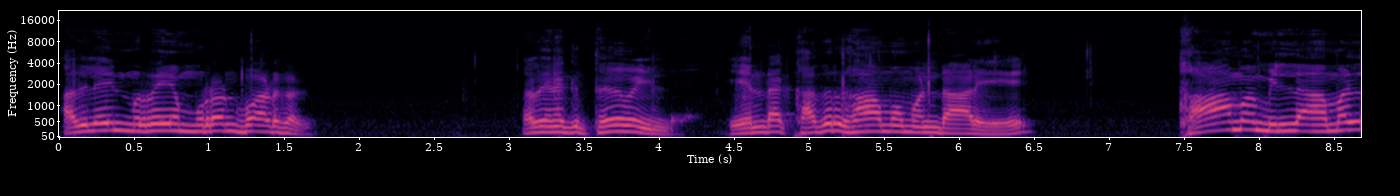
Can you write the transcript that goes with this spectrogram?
அதிலே நிறைய முரண்பாடுகள். அது எனக்கு தேவையில்லை. ஏண்டா கதிர்காமம் என்றாலே காமம் இல்லாமல்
